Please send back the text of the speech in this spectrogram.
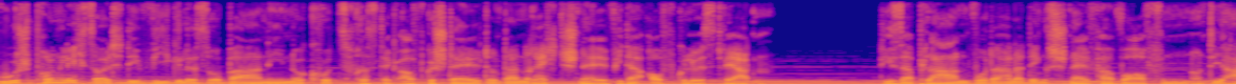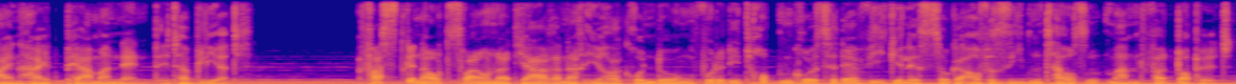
Ursprünglich sollte die Vigiles Urbani nur kurzfristig aufgestellt und dann recht schnell wieder aufgelöst werden. Dieser Plan wurde allerdings schnell verworfen und die Einheit permanent etabliert. Fast genau 200 Jahre nach ihrer Gründung wurde die Truppengröße der Vigilis sogar auf 7000 Mann verdoppelt.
